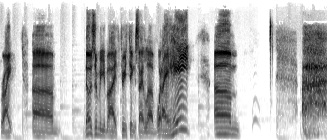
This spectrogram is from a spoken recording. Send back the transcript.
right? Um those are me my three things i love. What i hate um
